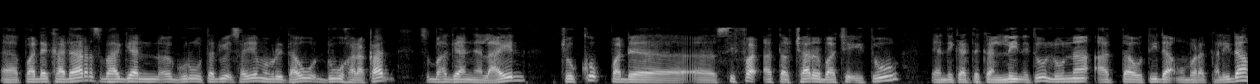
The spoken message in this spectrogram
Uh, pada kadar sebahagian uh, guru tajwid saya memberitahu dua harakat, sebahagiannya lain cukup pada uh, sifat atau cara baca itu yang dikatakan lin itu lunak atau tidak membaratkan lidah.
